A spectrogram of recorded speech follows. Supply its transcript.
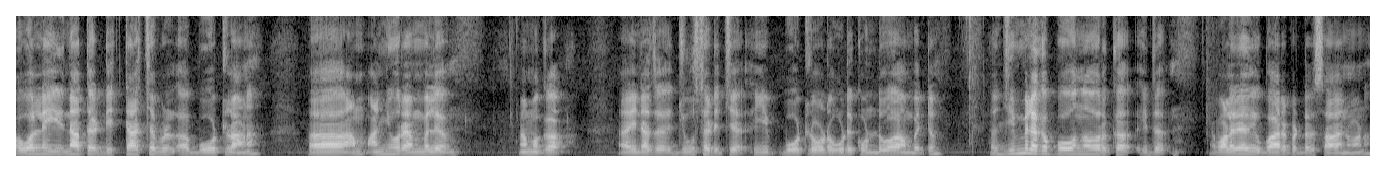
അതുപോലെ തന്നെ ഇതിനകത്ത് ഡിറ്റാച്ചബിൾ ബോട്ടിലാണ്. അഞ്ഞൂറ് എം എൽ നമുക്ക് ഇതിനകത്ത് ജ്യൂസ് അടിച്ച് ഈ ബോട്ടിലോടുകൂടി കൊണ്ടുപോകാൻ പറ്റും. ജിമ്മിലൊക്കെ പോകുന്നവർക്ക് ഇത് വളരെയധികം ഉപകാരപ്പെട്ട ഒരു സാധനമാണ്.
